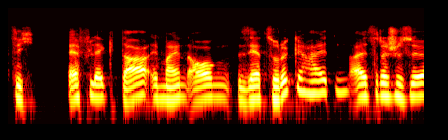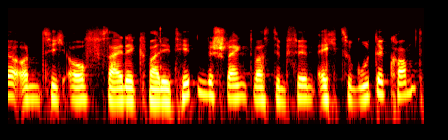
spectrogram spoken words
sich Affleck da in meinen Augen sehr zurückgehalten als Regisseur und sich auf seine Qualitäten beschränkt, was dem Film echt zugute kommt.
